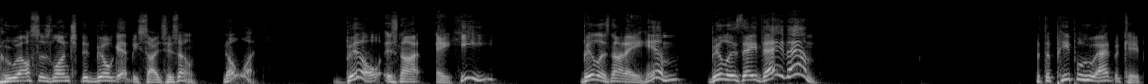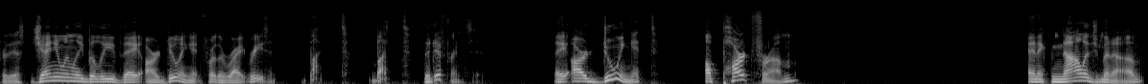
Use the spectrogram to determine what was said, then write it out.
Who else's lunch did Bill get besides his own? No one's. Bill is not a he. Bill is not a him. Bill is a they, them. But the people who advocate for this genuinely believe they are doing it for the right reason. But, but, the difference is they are doing it apart from an acknowledgement of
